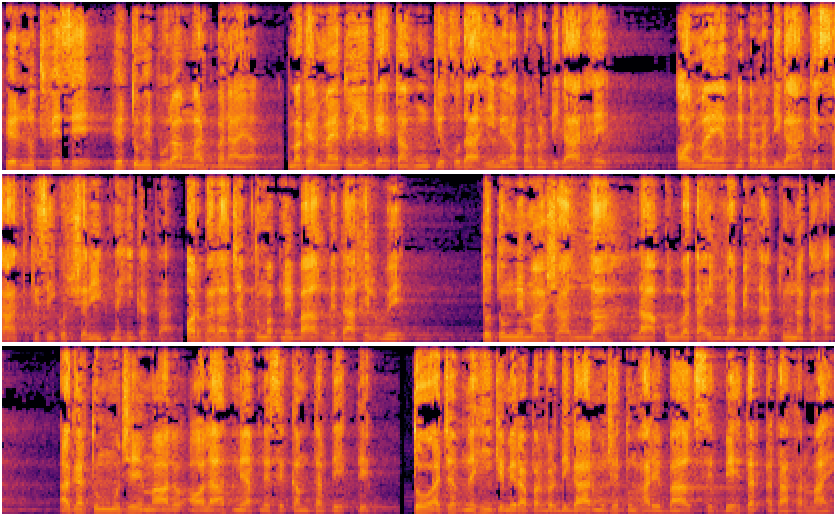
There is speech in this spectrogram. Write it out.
फिर नुतफे से फिर तुम्हें पूरा मर्द बनाया। मगर मैं तो ये कहता हूँ कि खुदा ही मेरा परवरदिगार है। और मैं अपने परवरदिगार के साथ किसी को शरीक नहीं करता। और भला जब तुम अपने बाग में दाखिल हुए तो तुमने माशा अल्लाह बिल्ला क्यों न कहा? अगर तुम मुझे माल और औलाद में अपने से कमतर देखते हो तो अजब नहीं कि मेरा परवरदिगार मुझे तुम्हारे बाग से बेहतर अता फरमाए।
